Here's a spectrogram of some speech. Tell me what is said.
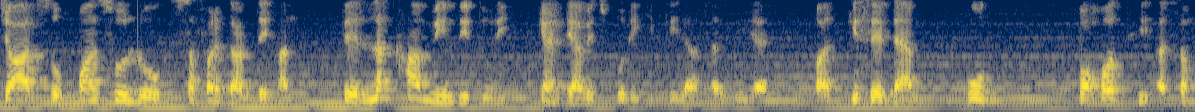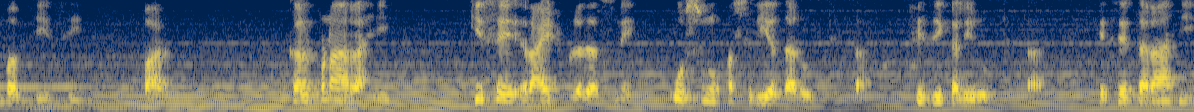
400 500 ਲੋਕ ਸਫ਼ਰ ਕਰਦੇ ਹਨ ਤੇ ਲੱਖਾਂ ਮੀਲ ਦੀ ਦੂਰੀ ਘੰਟਿਆਂ ਵਿੱਚ ਪੂਰੀ ਕੀਤੀ ਜਾ ਸਕਦੀ ਹੈ। ਪਰ ਕਿਸੇ ਟਾਈਮ ਉਹ ਬਹੁਤ ਹੀ ਅਸੰਭਵ ਚੀਜ਼ ਸੀ। ਪਰ ਕਲਪਨਾ ਰਾਹੀਂ ਕਿਸੇ ਰਾਈਟ ਬ੍ਰਦਰਸ ਨੇ ਉਸ ਨੂੰ ਅਸਲੀਅਤ ਦਾ ਰੂਪ ਦਿੱਤਾ ਫਿਜ਼ੀਕਲੀ ਰੂਪ ਦਿੱਤਾ। ਇਸੇ ਤਰ੍ਹਾਂ ਹੀ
